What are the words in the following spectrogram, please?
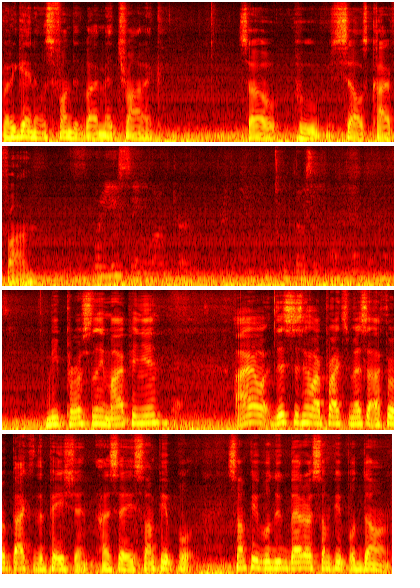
But again, it was funded by Medtronic, so who sells Kyphon. What are you seeing long term with those that have that? Me personally, my opinion, I this is how I practice medicine. I throw it back to the patient. I say some people some people do better, some people don't.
